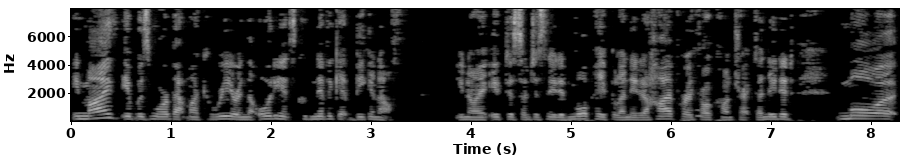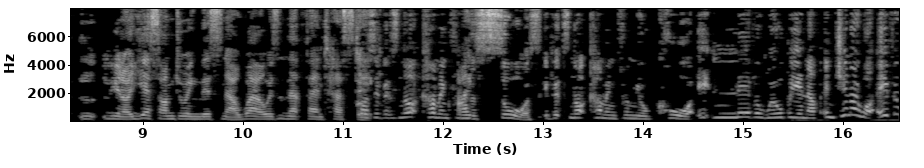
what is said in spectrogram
in my, it was more about my career and the audience could never get big enough you know, it just, I just needed more people. I needed a higher profile contract. I needed more, you know, yes, I'm doing this now. Wow. Isn't that fantastic? Because if it's not coming from I, the source, if it's not coming from your core, it never will be enough. And do you know what? Even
